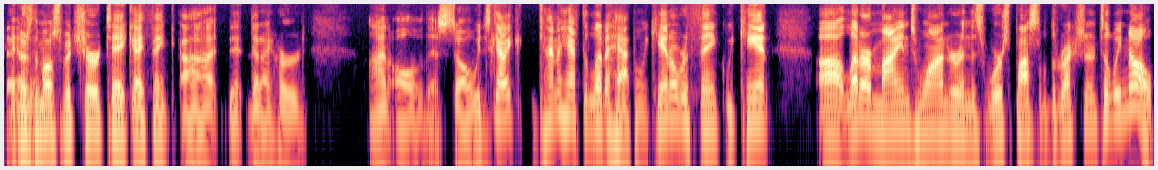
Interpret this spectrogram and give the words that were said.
and it was the most mature take I think uh, that, that I heard on all of this. So we just gotta kind of have to let it happen. We can't overthink. We can't uh, let our minds wander in this worst possible direction until we know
